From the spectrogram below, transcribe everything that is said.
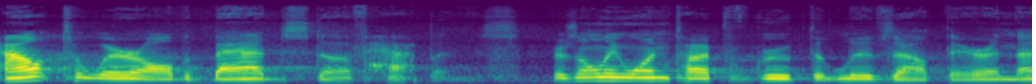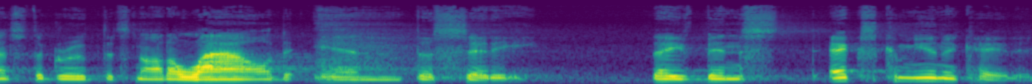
out to where all the bad stuff happens. There's only one type of group that lives out there, and that's the group that's not allowed in the city. They've been excommunicated,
